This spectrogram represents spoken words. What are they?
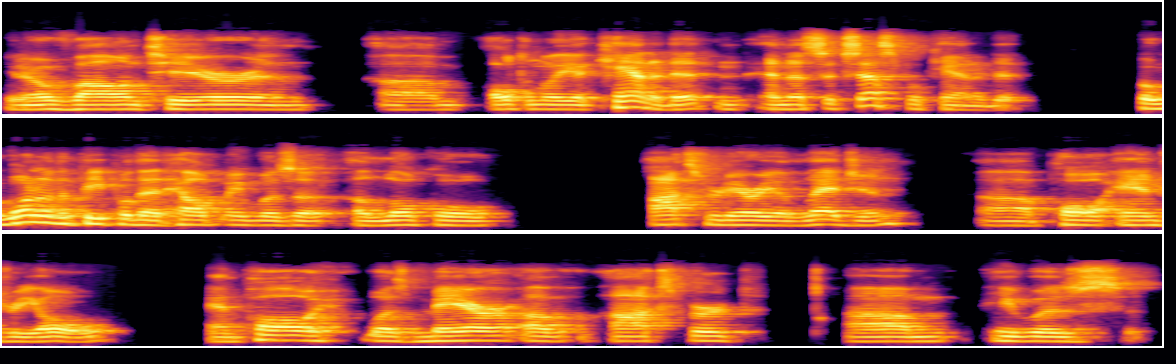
you know, volunteer and um, ultimately a candidate and, and, a successful candidate. But one of the people that helped me was a, a local Oxford area legend, uh, Paul Andreolle. And Paul was mayor of Oxford. Um, he was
